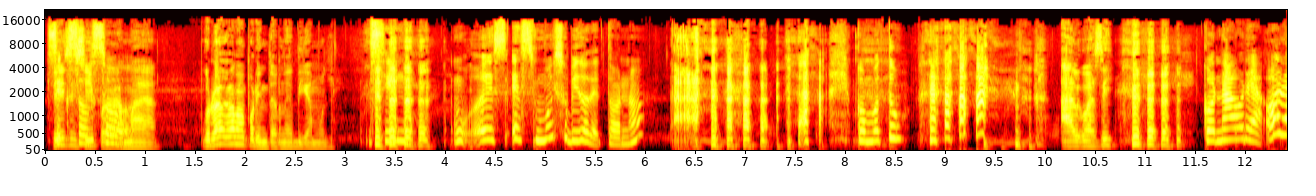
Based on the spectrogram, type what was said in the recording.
Sí, sí, sí, programa, programa por internet, digámosle. Sí, es, es muy subido de tono. Como tú. Algo así. Con Aurea. Hola,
